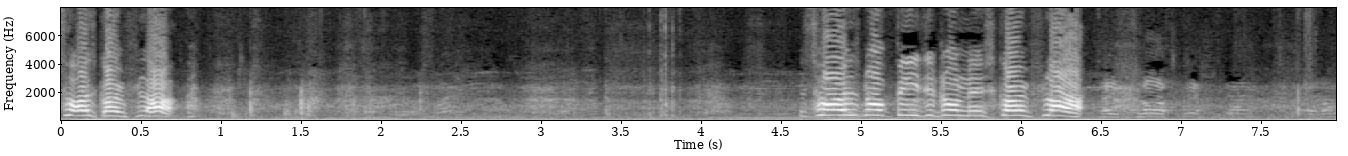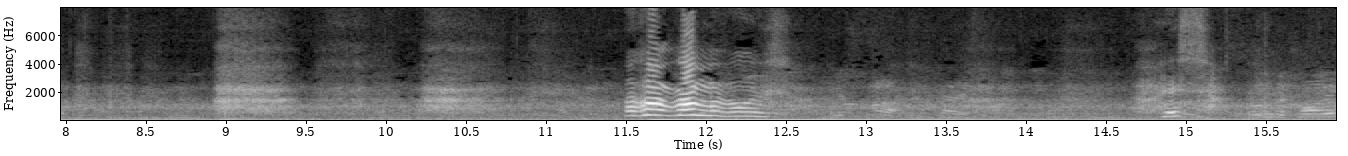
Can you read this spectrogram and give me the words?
tyre's going flat. The tire's not beaded on it's going flat. Take class pressure down to 12. I can't run with all this. Which part is going? This. On the quali?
